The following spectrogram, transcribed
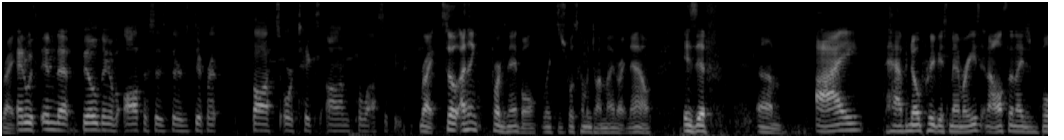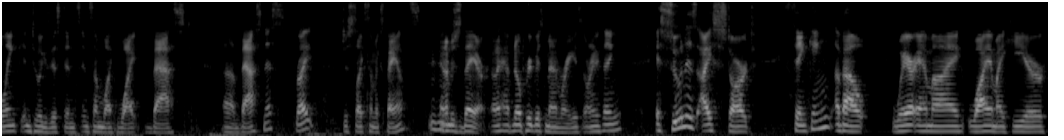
Right. And within that building of offices, there's different thoughts or takes on philosophy. Right. So I think, for example, like just what's coming to my mind right now is if um, I have no previous memories and all of a sudden I just blink into existence in some like white vast uh, vastness, right? Just like some expanse, and I'm just there, and I have no previous memories or anything. As soon as I start thinking about where am I, why am I here,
